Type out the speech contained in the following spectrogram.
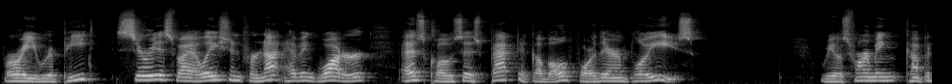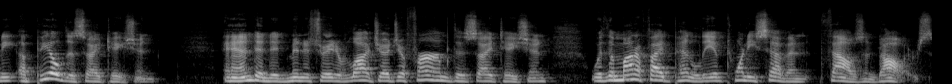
for a repeat serious violation for not having water as close as practicable for their employees. Rios Farming Company appealed the citation, and an administrative law judge affirmed the citation with a modified penalty of $27,000.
